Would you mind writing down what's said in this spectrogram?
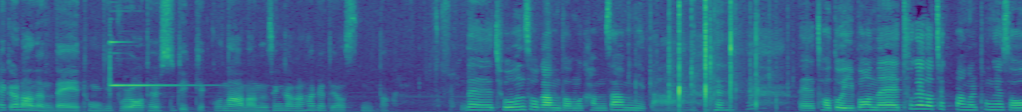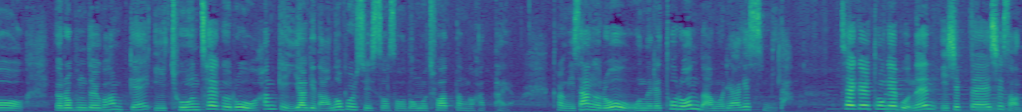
해결하는데 동기부여가 될 수도 있겠구나라는 생각을 하게 되었습니다. 네, 좋은 소감 너무 감사합니다. 네, 저도 이번에 투게더 책방을 통해서 여러분들과 함께 이 좋은 책으로 함께 이야기 나눠볼 수 있어서 너무 좋았던 것 같아요. 그럼 이상으로 오늘의 토론 마무리하겠습니다. 책을 통해 보는 20대의 시선,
